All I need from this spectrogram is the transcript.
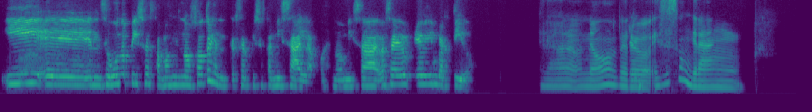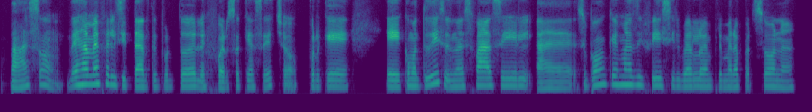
Y eh, en el segundo piso estamos nosotros y en el tercer piso está mi sala, pues, ¿no? Mi sala, o sea, he, invertido. Claro, no, pero ese es un gran paso. Déjame felicitarte por todo el esfuerzo que has hecho, porque eh, como tú dices, no es fácil. Eh, supongo que es más difícil verlo en primera persona,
